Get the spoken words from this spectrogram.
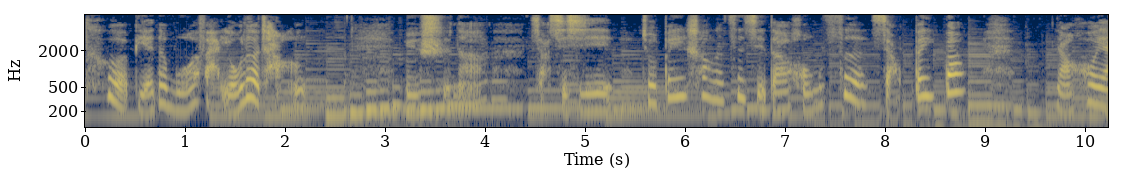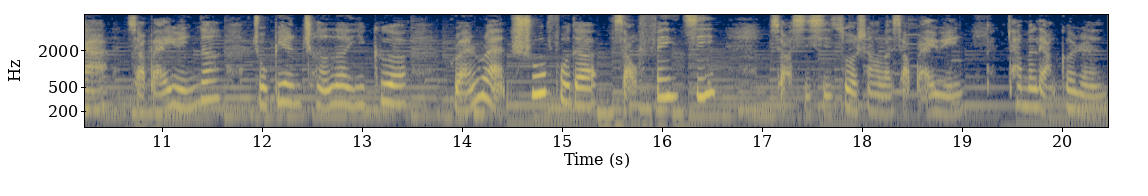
特别的魔法游乐场。于是呢，小西西就背上了自己的红色小背包，然后呀，小白云呢就变成了一个。软软舒服的小飞机，小西西坐上了小白云，他们两个人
